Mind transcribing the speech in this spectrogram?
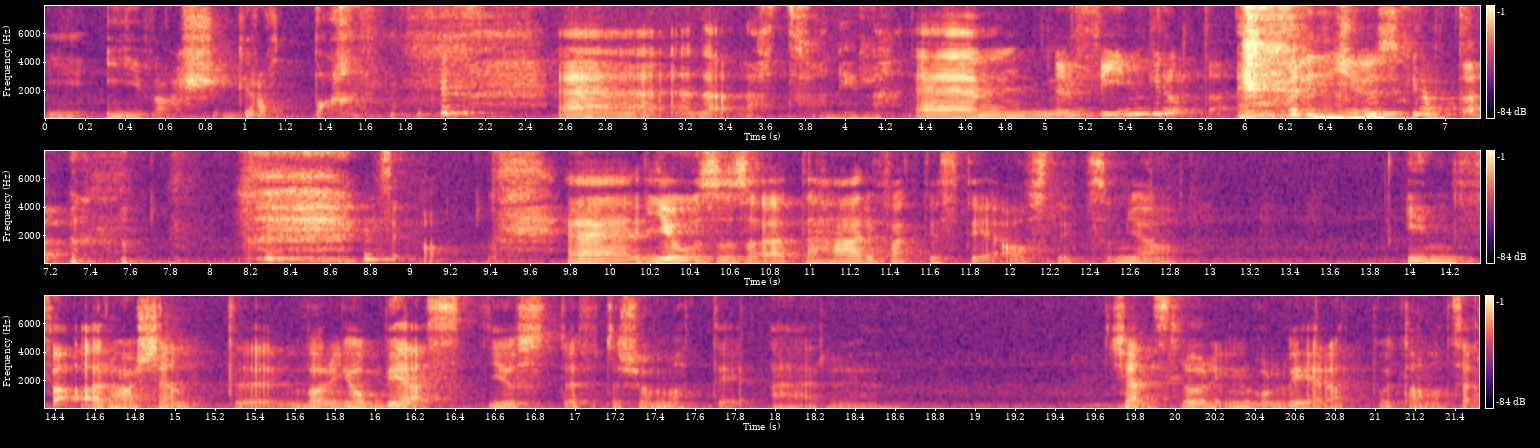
i Ivars grotta. eh, det lät fan illa. Ehm, En fin grotta. En väldigt ljus grotta. ja. eh, jo, så sa jag att det här är faktiskt det avsnitt som jag inför har känt eh, var jobbigast. Just eftersom att det är eh, känslor involverat på ett annat sätt.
